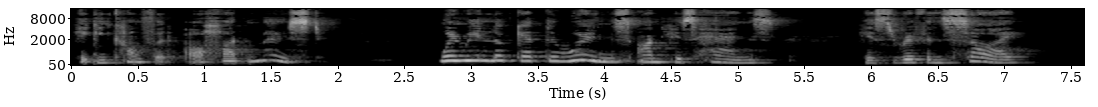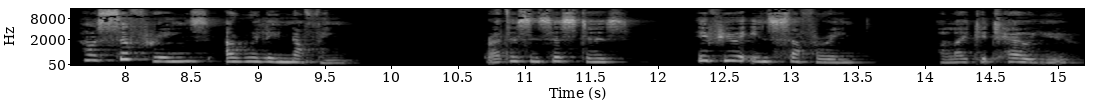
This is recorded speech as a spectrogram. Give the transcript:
He can comfort our heart most. When we look at the wounds on his hands, his riven side, our sufferings are really nothing. Brothers and sisters, if you are in suffering, I'd like to tell you,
